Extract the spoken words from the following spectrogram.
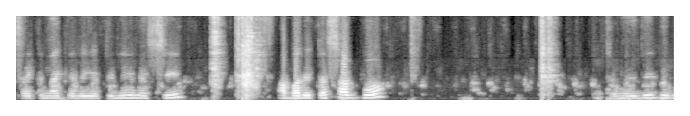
সাইকেল নারকেল ইয়েতে নিয়ে নিচ্ছি। আবার এটা ছাকবো দিয়ে দিব।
